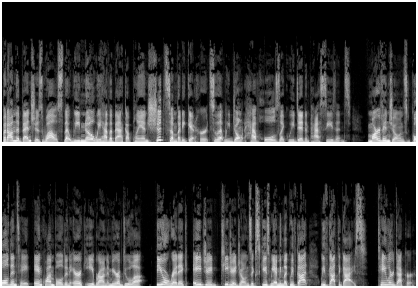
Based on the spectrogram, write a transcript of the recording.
but on the bench as well, so that we know we have a backup plan should somebody get hurt, so that we don't have holes like we did in past seasons. Marvin Jones, Golden Tate, Anquan Boldin, Eric Ebron, Ameer Abdullah, Theo Riddick, AJ, TJ Jones, excuse me. I mean, like we've got, we've got the guys. Taylor Decker.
